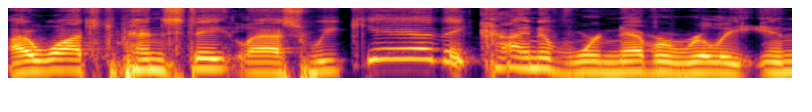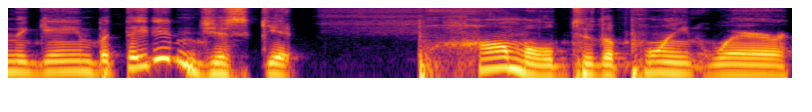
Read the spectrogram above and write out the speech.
I watched Penn State last week. Yeah, they kind of were never really in the game, but they didn't just get pummeled to the point where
